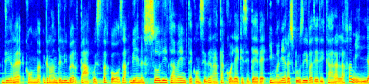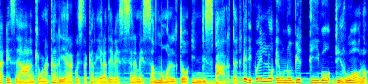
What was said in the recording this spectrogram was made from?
dire con grande libertà questa cosa, viene solitamente considerata colei che si deve in maniera esclusiva dedicare alla famiglia e se ha anche una carriera, questa carriera deve essere messa molto in disparte. Vedi, quello è un obiettivo di ruolo,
